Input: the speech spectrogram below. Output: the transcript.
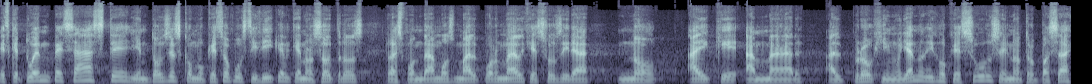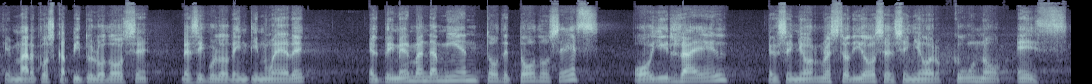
es que tú empezaste y entonces como que eso justifica el que nosotros respondamos mal por mal, Jesús dirá, no, hay que amar al prójimo. Ya no dijo Jesús en otro pasaje, Marcos capítulo 12, versículo 29. El primer mandamiento de todos es, oh Israel, el Señor nuestro Dios, el Señor uno es.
